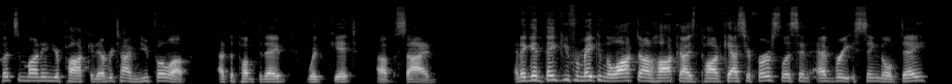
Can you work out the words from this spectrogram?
Put some money in your pocket every time you fill up at the pump today with Get Upside. And again, thank you for making the Locked On Hawkeyes podcast your first listen every single day.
